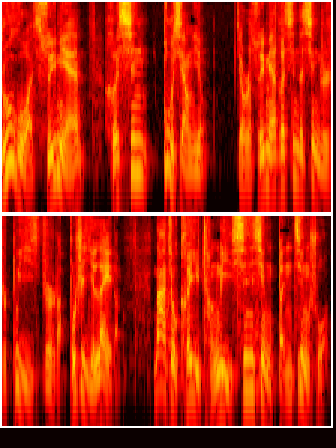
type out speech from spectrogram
如果随眠和心不相应，就是随眠和心的性质是不一致的，不是一类的，那就可以成立心性本净说。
